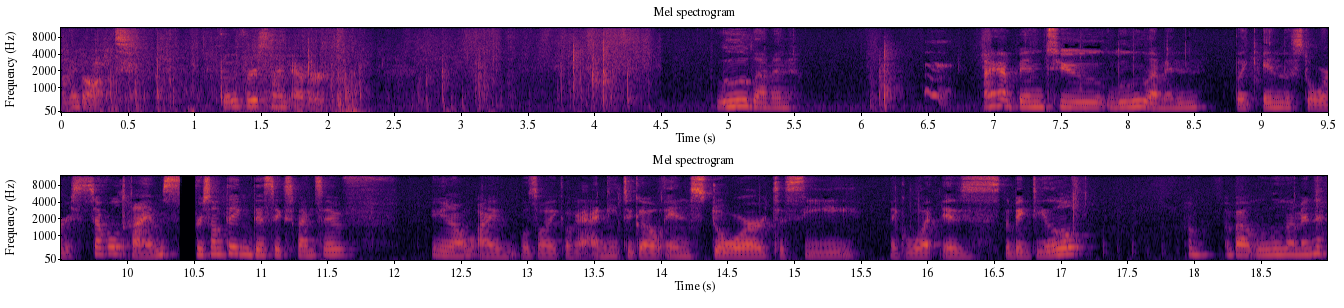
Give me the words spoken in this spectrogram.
I got for the first time ever Lululemon. I have been to Lululemon like in the store several times. For something this expensive, you know, I was like, okay, I need to go in store to see like what is the big deal about Lululemon.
